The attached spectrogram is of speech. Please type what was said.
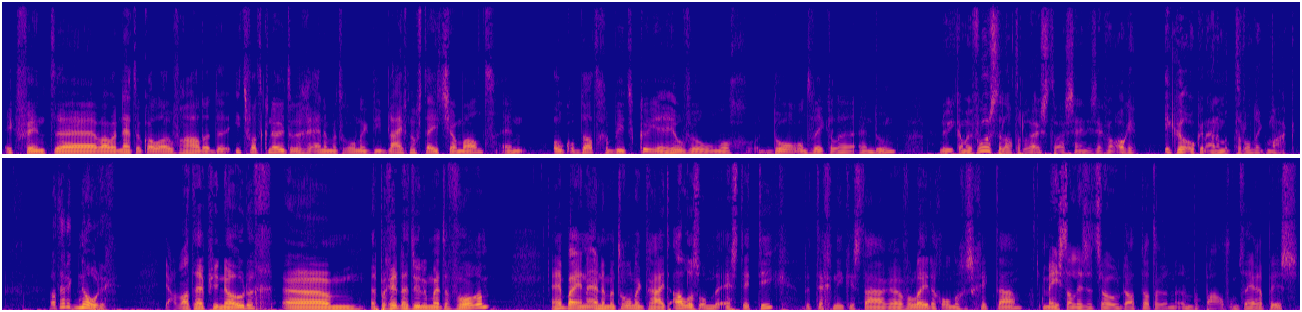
Ik vind, uh, waar we het net ook al over hadden, de iets wat kneuterige animatronic, die blijft nog steeds charmant. En ook op dat gebied kun je heel veel nog doorontwikkelen en doen. Nu, ik kan me voorstellen dat er luisteraars zijn die zeggen van, oké, okay, ik wil ook een animatronic maken. Wat heb ik nodig? Ja, wat heb je nodig? Um, het begint natuurlijk met de vorm. He, bij een animatronic draait alles om de esthetiek. De techniek is daar uh, volledig ondergeschikt aan. Meestal is het zo dat, dat er een, een bepaald ontwerp is.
